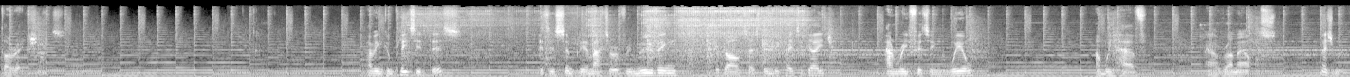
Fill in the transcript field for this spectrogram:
directions. Having completed this, it is simply a matter of removing the dial test indicator gauge and refitting the wheel and we have our runouts measurement.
